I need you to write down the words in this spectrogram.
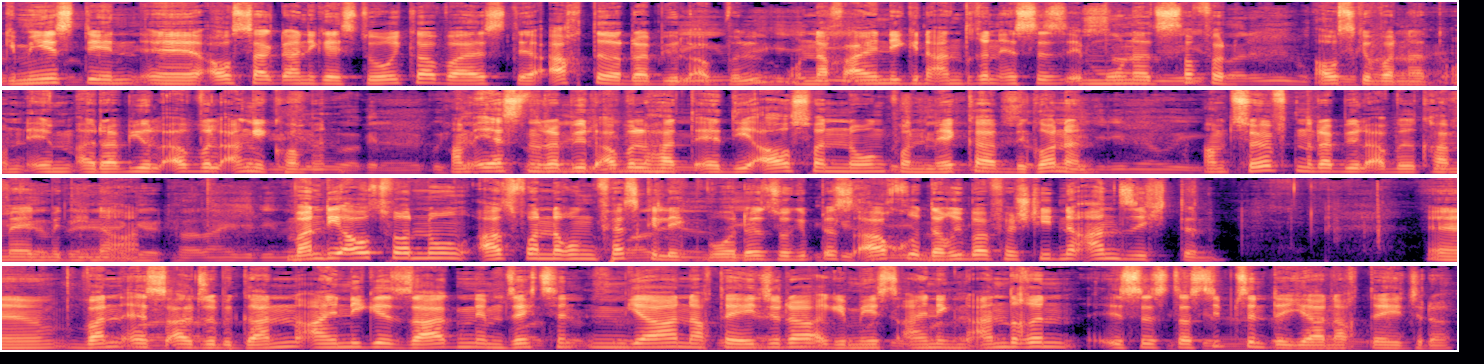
Gemäß den äh, Aussagen einiger Historiker war es der 8. Rabiul Awwal und nach einigen anderen ist es im Monat Safar ausgewandert und im Rabiul Awwal angekommen. Am 1. Rabiul Awwal hat er die Auswanderung von Mekka begonnen. Am 12. Rabiul Awwal kam er in Medina an. Wann die Auswanderung, Auswanderung festgelegt wurde, so gibt es auch darüber verschiedene Ansichten. Äh, wann es also begann, einige sagen im 16. Jahr nach der Hijra, gemäß einigen anderen ist es das 17. Jahr nach der Hijra.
